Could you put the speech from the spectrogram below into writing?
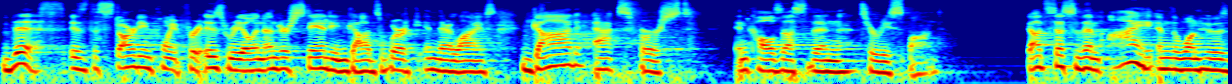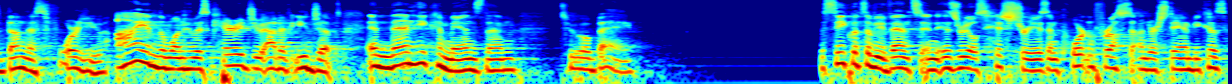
This is the starting point for Israel in understanding God's work in their lives. God acts first and calls us then to respond. God says to them, I am the one who has done this for you. I am the one who has carried you out of Egypt. And then he commands them to obey. The sequence of events in Israel's history is important for us to understand because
